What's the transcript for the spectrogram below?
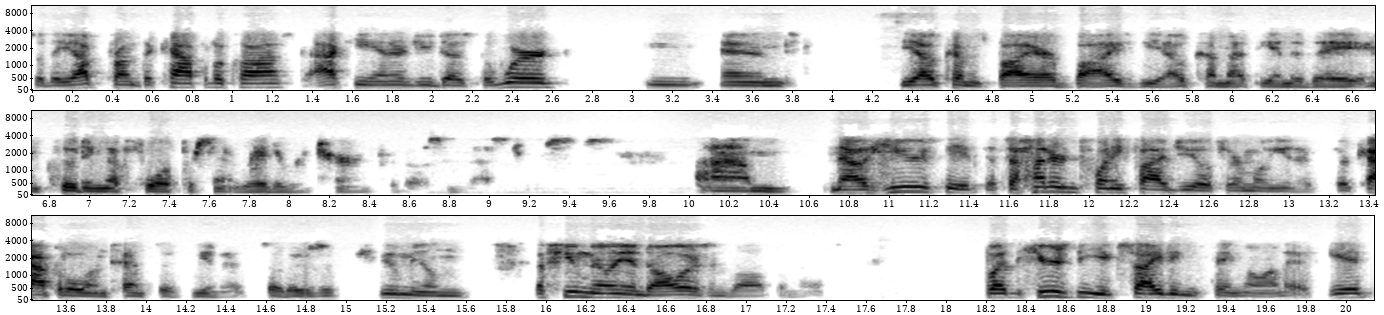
So they upfront the capital cost. Aki Energy does the work and the outcomes buyer buys the outcome at the end of the day, including a 4% rate of return for those investors. Um, now here's the, it's 125 geothermal units. They're capital intensive units. So there's a few million, a few million dollars involved in this. But here's the exciting thing on it. It,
